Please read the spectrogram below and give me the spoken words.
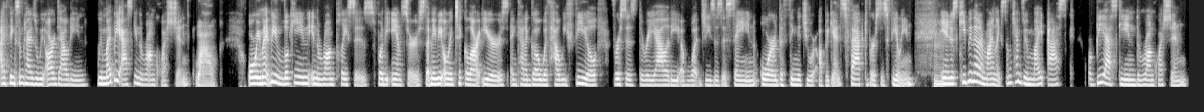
I think sometimes when we are doubting, we might be asking the wrong question. Wow or we might be looking in the wrong places for the answers that maybe only tickle our ears and kind of go with how we feel versus the reality of what Jesus is saying or the thing that you are up against, fact versus feeling. Mm-hmm. And just keeping that in mind, like sometimes we might ask or be asking the wrong question,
